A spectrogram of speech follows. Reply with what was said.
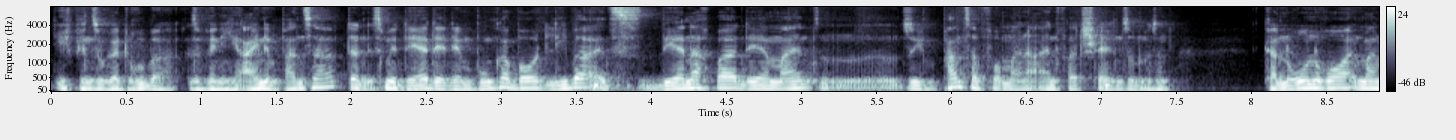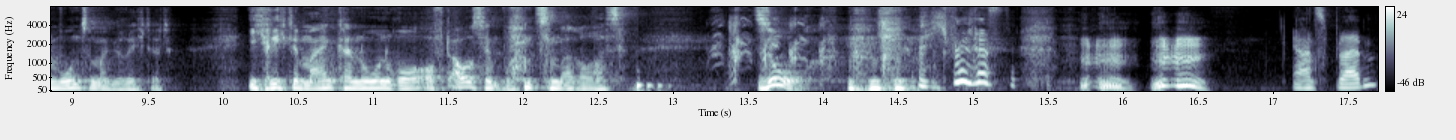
Ich bin sogar drüber. Also wenn ich einen Panzer habe, dann ist mir der, der den Bunker baut, lieber als der Nachbar, der meint, sich einen Panzer vor meine Einfahrt stellen zu müssen. Kanonenrohr in mein Wohnzimmer gerichtet. Ich richte mein Kanonenrohr oft aus im Wohnzimmer raus. So. Ich will das. Ernst bleiben?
